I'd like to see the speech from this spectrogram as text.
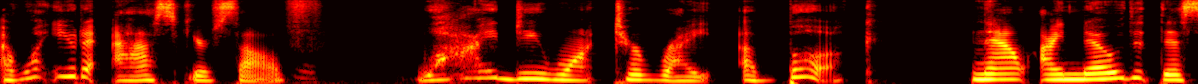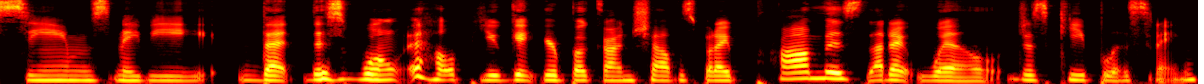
I want you to ask yourself, why do you want to write a book? Now, I know that this seems maybe that this won't help you get your book on shelves, but I promise that it will. Just keep listening.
